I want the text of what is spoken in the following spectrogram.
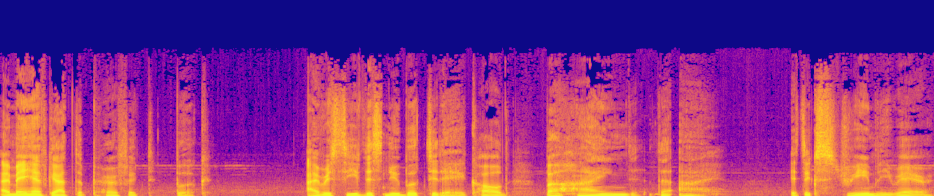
I may have got the perfect book. I received this new book today called Behind the Eye. It's extremely rare,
